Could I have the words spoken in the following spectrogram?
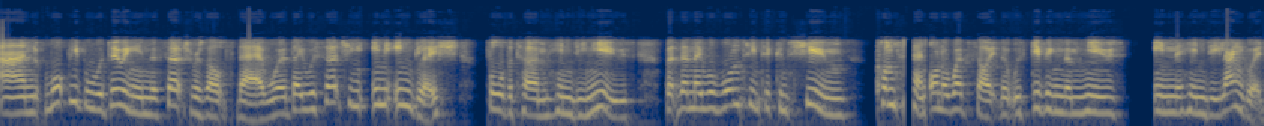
And what people were doing in the search results there were they were searching in English for the term Hindi news, but then they were wanting to consume content on a website that was giving them news in the Hindi language.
